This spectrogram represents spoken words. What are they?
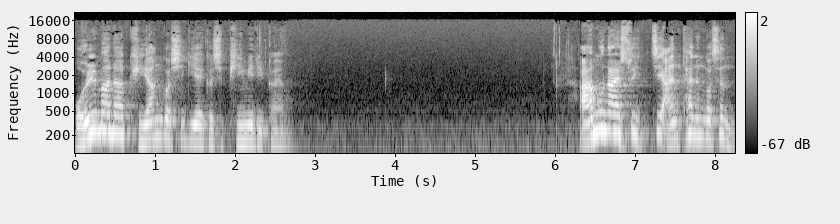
얼마나 귀한 것이기에 그것이 비밀일까요? 아무나 알수 있지 않다는 것은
